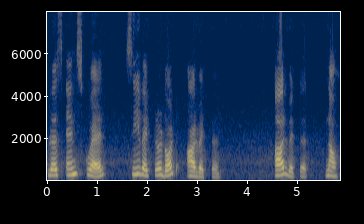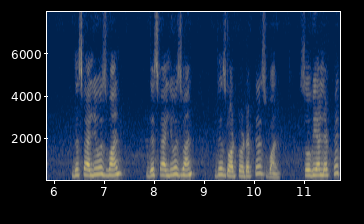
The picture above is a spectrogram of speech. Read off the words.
plus n square c vector dot r vector. R vector. Now this value is 1 this value is 1 this dot product is 1 so, we are left with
